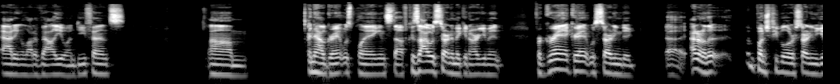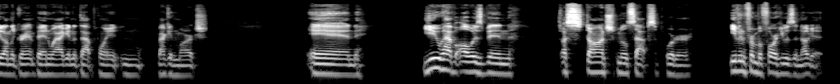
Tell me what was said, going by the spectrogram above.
adding a lot of value on defense um and how Grant was playing and stuff because I was starting to make an argument for Grant Grant was starting to uh, I don't know a bunch of people were starting to get on the Grant bandwagon at that point in back in March and you have always been a staunch Millsap supporter even from before he was a Nugget.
